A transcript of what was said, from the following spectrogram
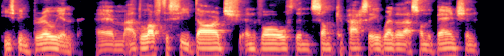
he's been brilliant. Um, I'd love to see Darge involved in some capacity, whether that's on the bench and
